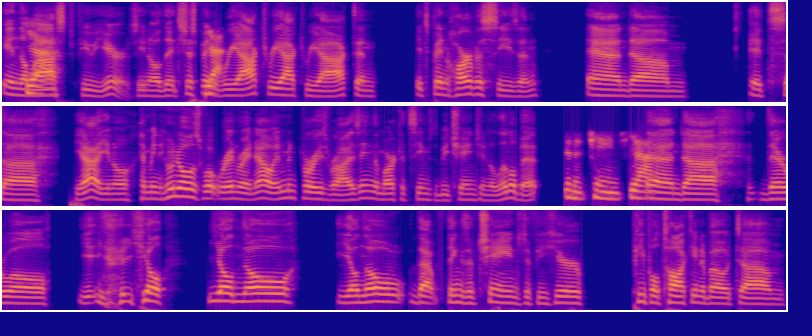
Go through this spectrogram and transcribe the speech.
in the Yeah. last few years. You know, it's just been Yeah. react, react, react, and it's been harvest season, and um, it's uh, yeah, you know, I mean, who knows what we're in right now? Inventory's rising, the market seems to be changing a little bit, It's gonna change. Yeah. and uh, there will you, you'll you'll know you'll know that things have changed if you hear people talking about um,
